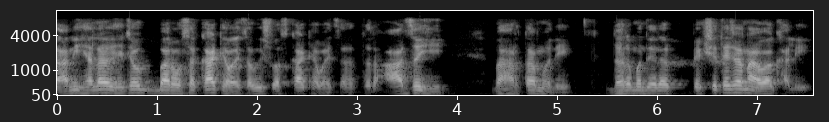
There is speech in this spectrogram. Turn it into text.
आणि ह्याला ह्याच्यावर भरोसा का ठेवायचा? विश्वास का ठेवायचा? तर आजही भारतामध्ये धर्मनिरपेक्षतेच्या नावाखाली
